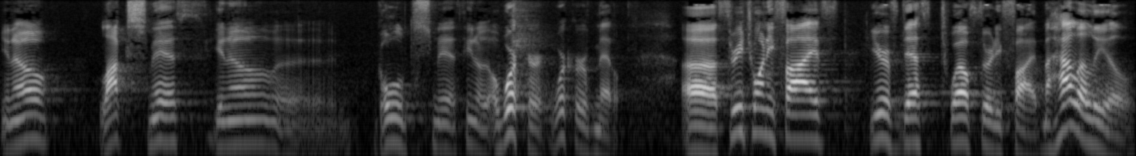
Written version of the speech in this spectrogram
you know, locksmith, you know, uh, goldsmith, you know, a worker, worker of metal. Uh, 325, year of death 1235. Mahalalel,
